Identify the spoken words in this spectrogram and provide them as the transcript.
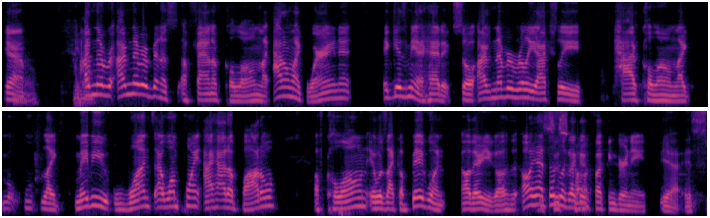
Yeah. don't know, you know? I've never I've never been a fan of cologne. Like I don't like wearing it. It gives me a headache. So I've never really actually had cologne. Like like maybe once at one point I had a bottle of cologne. It was like a big one. Oh, there you go. Oh yeah, it This does look like a fucking grenade. Yeah, it's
